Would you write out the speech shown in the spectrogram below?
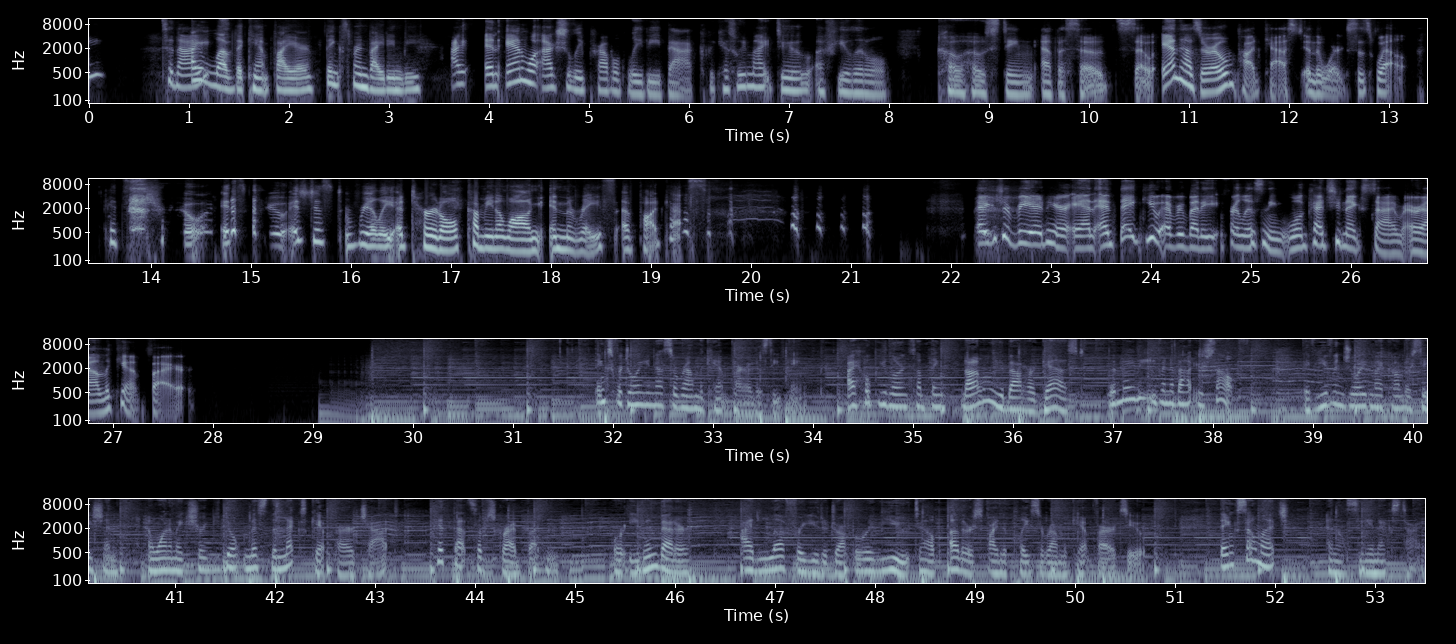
tonight. I love the campfire. Thanks for inviting me. I and Ann will actually probably be back because we might do a few little co-hosting episodes. So Ann has her own podcast in the works as well. It's true. It's true. It's just really a turtle coming along in the race of podcasts. Thanks for being here, Ann. And thank you, everybody, for listening. We'll catch you next time around the campfire. Thanks for joining us around the campfire this evening. I hope you learned something not only about our guest, but maybe even about yourself. If you've enjoyed my conversation and want to make sure you don't miss the next campfire chat, hit that subscribe button. Or even better, I'd love for you to drop a review to help others find a place around the campfire too. Thanks so much, and I'll see you next time.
